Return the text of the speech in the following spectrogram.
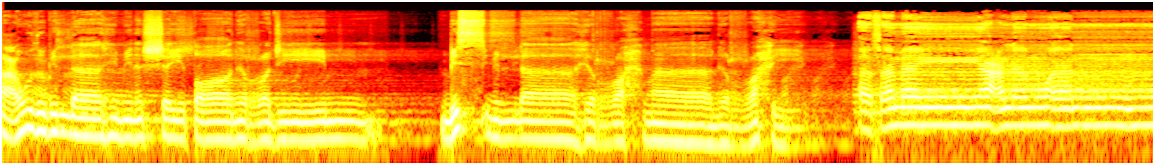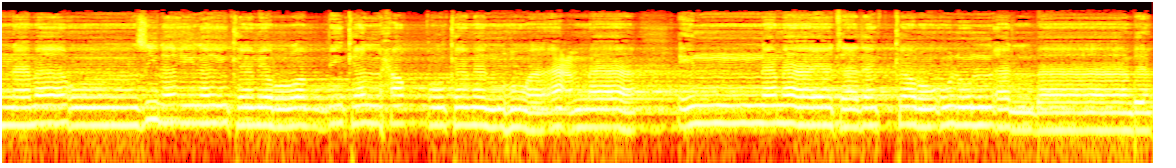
أعوذ بالله من الشيطان الرجيم. بسم الله الرحمن الرحيم. أفمن يعلم أن ما أنزل إليك من ربك الحق كمن هو أعمى إنما يتذكر أولو الألباب.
